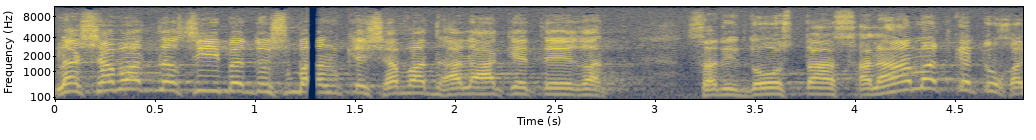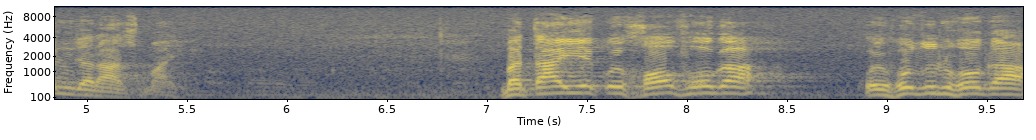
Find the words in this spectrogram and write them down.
نہ شبد نصیب دشمن کے شبد ہلا کے تیغت، سری دوستہ سلامت کے تو خنجر آزمائی۔ بتائیے، کوئی خوف ہوگا؟ کوئی حزن ہوگا؟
